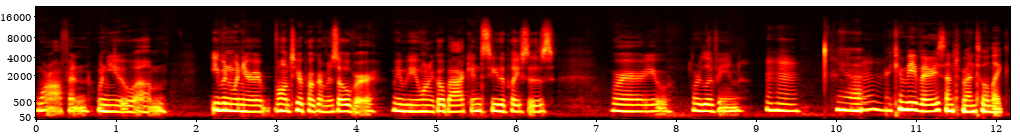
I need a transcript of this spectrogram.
more often when you, um, even when your volunteer program is over. Maybe you want to go back and see the places where you were living. Mm-hmm. Yeah, Mm. it can be very sentimental, like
